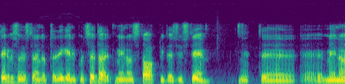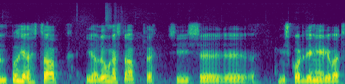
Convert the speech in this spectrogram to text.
tervishoius tähendab ta tegelikult seda, et meil on staapide süsteem, et meil on põhjastaap ja lõunastaap, siis mis koordineerivad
